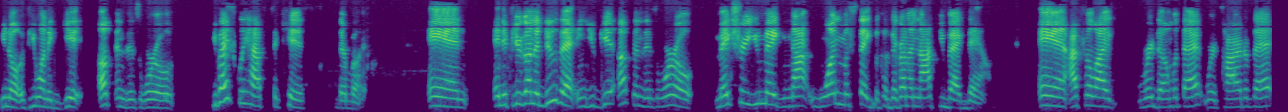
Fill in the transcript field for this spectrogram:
you know, if you want to get up in this world, you basically have to kiss their butt. And and if you're gonna do that and you get up in this world, make sure you make not one mistake because they're gonna knock you back down. And I feel like we're done with that. We're tired of that.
